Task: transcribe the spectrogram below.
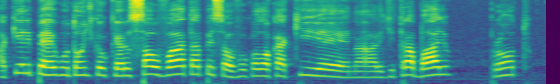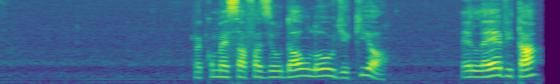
Aqui ele pergunta onde que eu quero salvar, tá pessoal? Vou colocar aqui é, na área de trabalho, pronto. Vai começar a fazer o download aqui, ó. É leve, tá?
